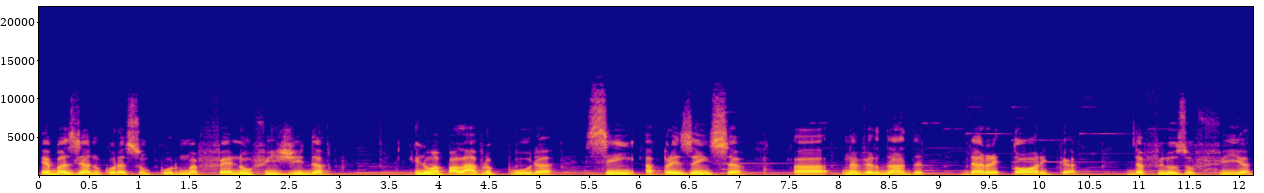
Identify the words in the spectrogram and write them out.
é baseada no coração puro, numa fé não fingida e numa palavra pura, sem a presença, uh, na verdade, da retórica, da filosofia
